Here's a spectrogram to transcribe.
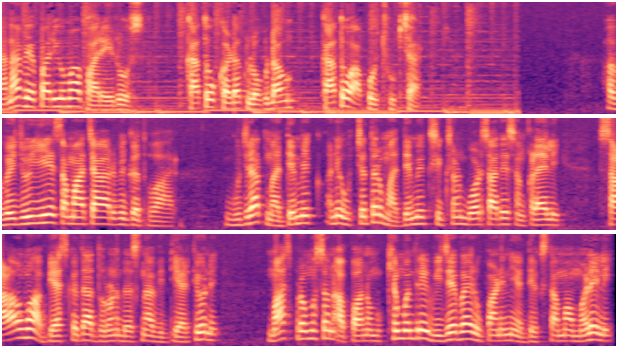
નાના વેપારીઓમાં ભારે રોષ. કાં તો કડક લોકડાઉન, કાં તો આપો છૂટછાટ. હવે જોઈએ સમાચાર વિગતવાર. ગુજરાત માધ્યમિક અને ઉચ્ચતર માધ્યમિક શિક્ષણ બોર્ડ સાથે સંકળાયેલી શાળાઓમાં અભ્યાસ કરતા ધોરણ દસના વિદ્યાર્થીઓને માસ પ્રમોશન આપવાનો મુખ્યમંત્રી વિજયભાઈ રૂપાણીની અધ્યક્ષતામાં મળેલી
